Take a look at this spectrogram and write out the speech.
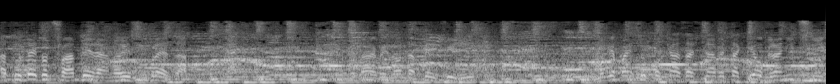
a tutaj do czwartej rano jest impreza. Tak wygląda w tej chwili. Mogę Państwu pokazać nawet taki ogranicznik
